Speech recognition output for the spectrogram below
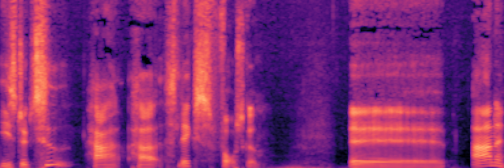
i et stykke tid har, har slægtsforsket. Øh, Arne,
